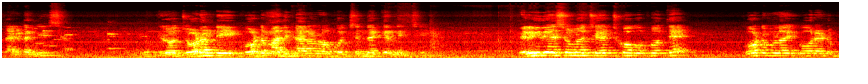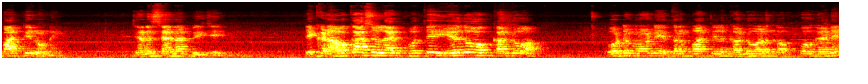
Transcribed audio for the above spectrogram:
ప్రకటన చేశారు. ఈరోజు చూడండి కూటమి అధికారంలోకి వచ్చిన దగ్గర నుంచి తెలుగుదేశంలో చేర్చుకోకపోతే కూటమిలో ఇంకో రెండు పార్టీలు ఉన్నాయి జనసేన బీజేపీ. ఇక్కడ అవకాశం లేకపోతే ఏదో ఒక కండువ కూటమిలోని ఇతర పార్టీల కండువాలు కప్పుకోగానే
